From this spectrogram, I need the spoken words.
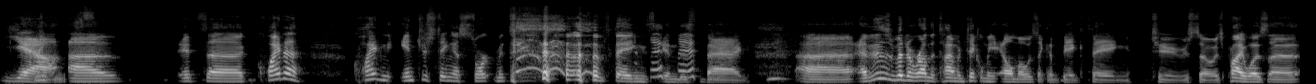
Yeah, uh, it's uh, quite a quite an interesting assortment of things in this bag. Uh, and this has been around the time when Tickle Me Elmo was like a big thing too. So it probably was a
